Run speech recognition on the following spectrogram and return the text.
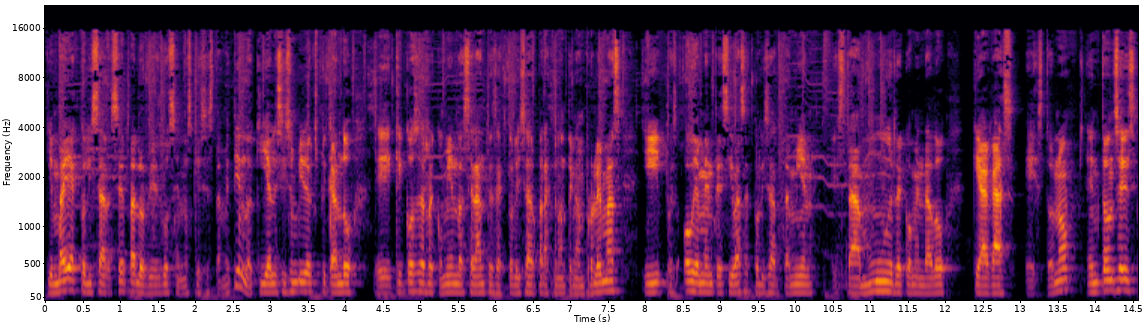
quien vaya a actualizar sepa los riesgos en los que se está metiendo. Aquí ya les hice un video explicando eh, qué cosas recomiendo hacer antes de actualizar para que no tengan problemas. Y pues obviamente si vas a actualizar también está muy recomendado que hagas esto, ¿no? Entonces,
